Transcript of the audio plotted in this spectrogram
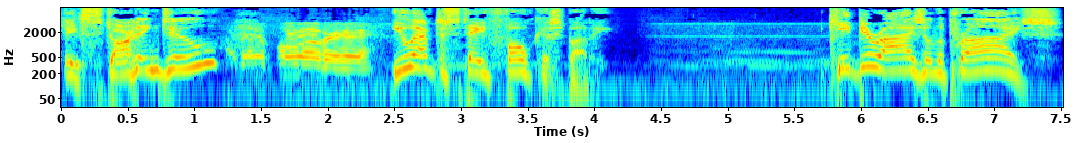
It's starting to. I better pull over here. You have to stay focused, buddy. keep your eyes on the prize.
